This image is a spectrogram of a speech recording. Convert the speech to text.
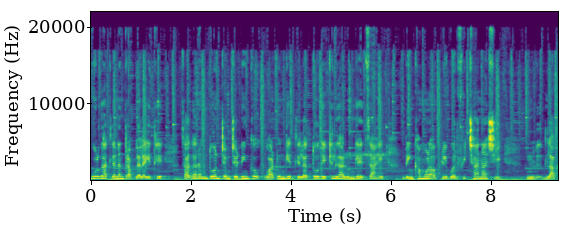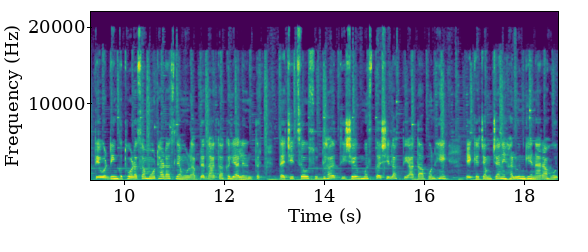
गूळ घातल्यानंतर आपल्याला इथे साधारण दोन चमचे डिंक वाटून घेतलेला तो देखील घालून घ्यायचा आहे. डिंकामुळं आपली बर्फी छान अशी लागते व डिंक थोडासा मोठाड असल्यामुळे आपल्या दाताखाली आल्यानंतर त्याची चवसुद्धा अतिशय मस्त अशी लागते. आता आपण हे एका चमच्याने हलवून घेणार आहोत.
